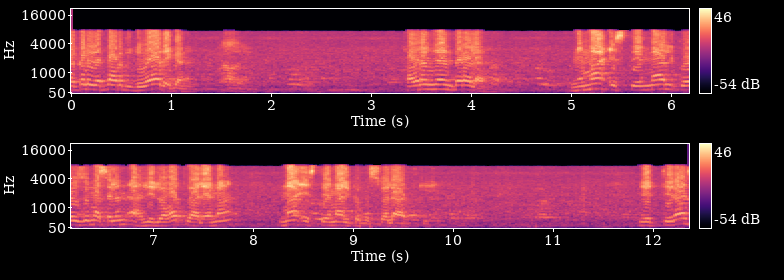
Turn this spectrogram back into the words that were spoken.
ذکر د پاره د دعا دی کنه خبرم ځان تراله نو ما استعمال کو زه مثلا اهل لغت والما ما استعمال کو په صلات کې اعتراض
